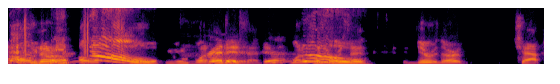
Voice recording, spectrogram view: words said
Oh no, no. Oh, oh, No! one Credit. hundred percent, one hundred percent. There, there are chaps,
